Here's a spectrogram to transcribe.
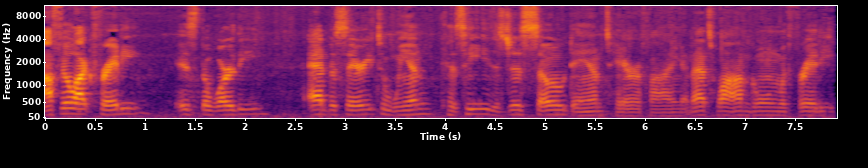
I feel like Freddy is the worthy adversary to win because he is just so damn terrifying, and that's why I'm going with Freddy.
